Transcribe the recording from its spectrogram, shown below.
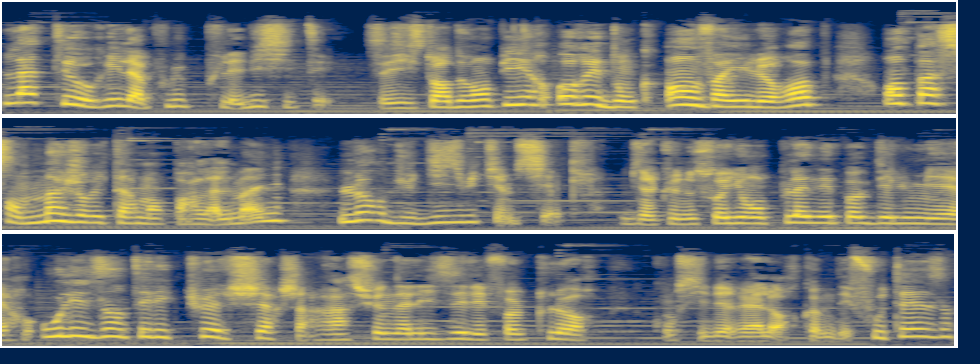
la théorie la plus plébiscitée. Ces histoires de vampires auraient donc envahi l'Europe en passant majoritairement par l'Allemagne lors du XVIIIe siècle. Bien que nous soyons en pleine époque des Lumières où les intellectuels cherchent à rationaliser les folklores considérés alors comme des foutaises,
